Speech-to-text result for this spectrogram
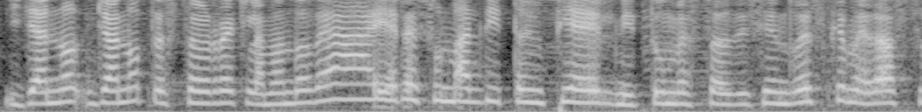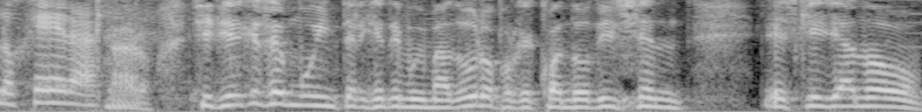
Y ya no, ya no te estoy reclamando de, ay, eres un maldito infiel, ni tú me estás diciendo, es que me das flojera. Claro, sí, tienes que ser muy inteligente y muy maduro, porque cuando dicen, es que ya no,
